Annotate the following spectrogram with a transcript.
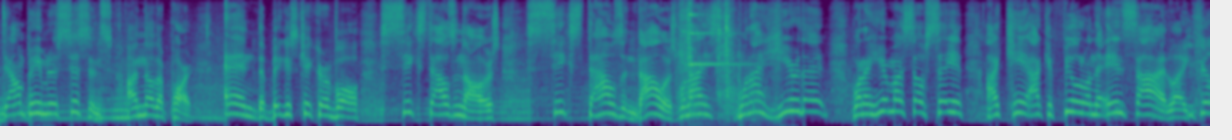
Down payment assistance, another part. And the biggest kicker of all, $6,000. $6,000. When I when I hear that, when I hear myself say it, I can't I can feel it on the inside like You feel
